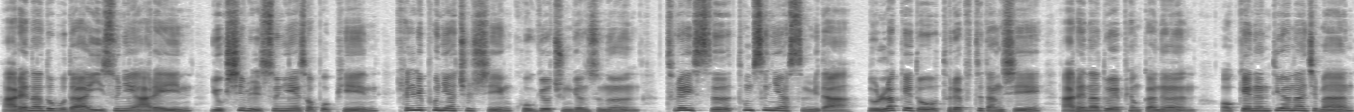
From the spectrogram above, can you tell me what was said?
아레나도보다 2순위 아래인 61순위에서 뽑힌 캘리포니아 출신 고교 중견수는 트레이스 톰슨이었습니다. 놀랍게도 드래프트 당시 아레나도의 평가는 어깨는 뛰어나지만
